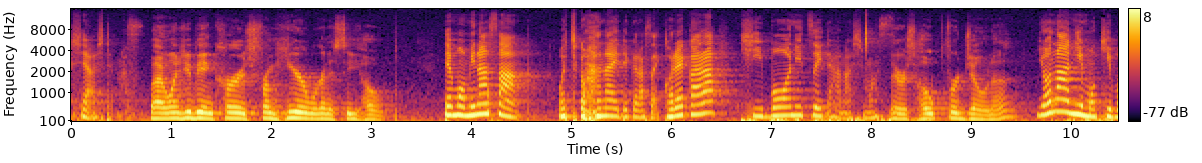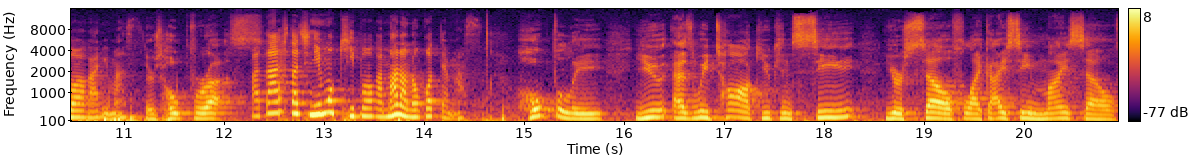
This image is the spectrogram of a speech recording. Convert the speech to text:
シェアしてます But I want you to be encouraged. From here, we're going to see hope. でも皆さん落ち込まないでくださいこれから希望について話します There's hope for Jonah. ヨナにも希望があります There's hope for us. 私たちにも希望がまだ残ってます Hopefully, you, as we talk, you can see yourself like I see myself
